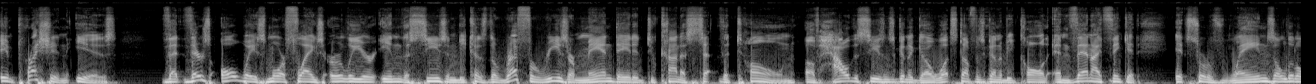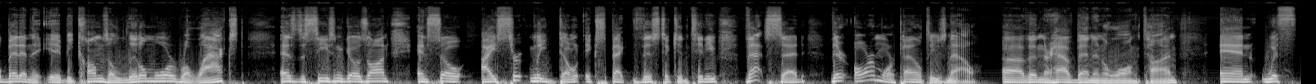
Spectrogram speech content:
impression is that there's always more flags earlier in the season because the referees are mandated to kind of set the tone of how the season's going to go, what stuff is going to be called, and then I think it it sort of wanes a little bit and it, it becomes a little more relaxed as the season goes on. And so I certainly don't expect this to continue. That said, there are more penalties now uh, than there have been in a long time. And with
